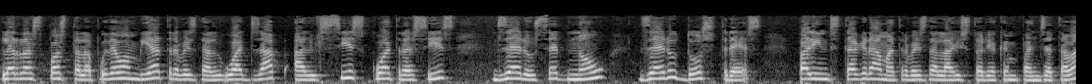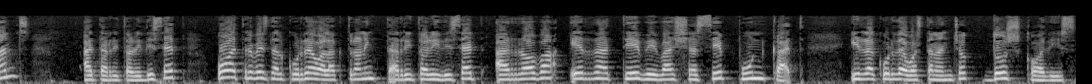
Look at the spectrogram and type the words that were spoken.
La resposta la podeu enviar a través del WhatsApp al 646 079 023 per Instagram a través de la història que hem penjat abans a Territori 17 o a través del correu electrònic territori17 arroba rtb-c.cat i recordeu, estan en joc dos codis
